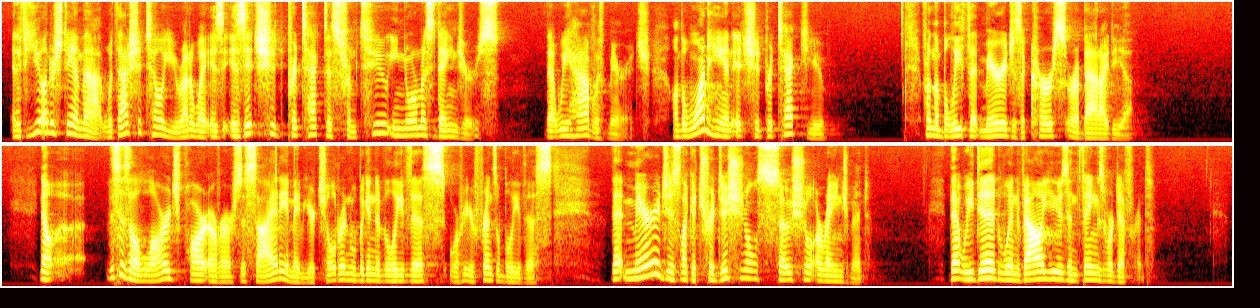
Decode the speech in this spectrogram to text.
And if you understand that, what that should tell you right away is, is it should protect us from two enormous dangers that we have with marriage. On the one hand, it should protect you from the belief that marriage is a curse or a bad idea. Now, uh, this is a large part of our society, and maybe your children will begin to believe this, or your friends will believe this, that marriage is like a traditional social arrangement that we did when values and things were different.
